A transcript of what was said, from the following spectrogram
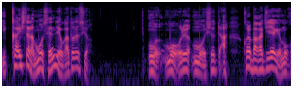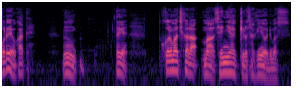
一回したらもうせんでよかとですよ。もうもう俺がもうしよってあこれバカチンやけんもうこれでよかって。うん。だけんこの町からまあ1,200キロ先におります。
